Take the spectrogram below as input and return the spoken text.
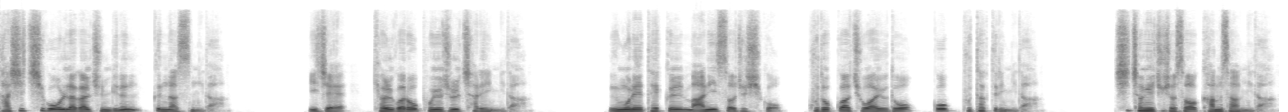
다시 치고 올라갈 준비는 끝났습니다. 이제 결과로 보여줄 차례입니다. 응원의 댓글 많이 써주시고 구독과 좋아요도 꼭 부탁드립니다. 시청해주셔서 감사합니다.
